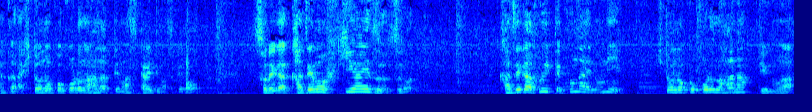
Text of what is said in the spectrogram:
だから人の心の花ってます書いてますけどそれが風も吹き合えず移ろう風が吹いてこないのに人の心の花っていうのは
